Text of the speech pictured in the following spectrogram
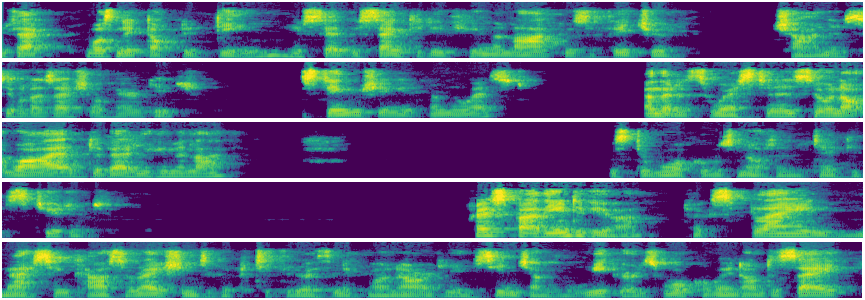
In fact, wasn't it Dr. Ding who said the sanctity of human life was a feature of China's civilizational heritage, distinguishing it from the West? And that it's Westerners who are not wired to value human life? Mr. Walker was not an attentive student. Pressed by the interviewer to explain mass incarcerations of a particular ethnic minority in Xinjiang, the Uyghurs, Walker went on to say,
